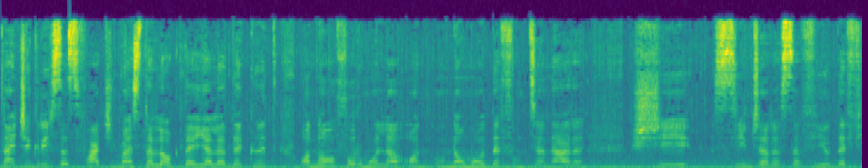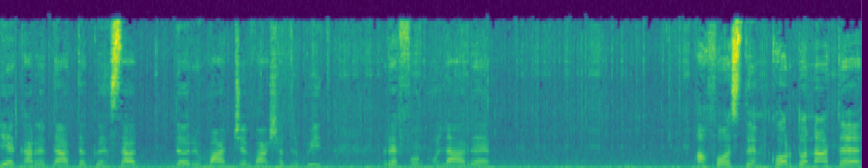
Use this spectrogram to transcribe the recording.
n-ai ce griji să-ți faci, nu mai este loc de ele, decât o nouă formulă, un, un nou mod de funcționare. Și, sinceră să fiu, de fiecare dată când s-a dărâmat ceva și a trebuit reformulare, a fost în coordonate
